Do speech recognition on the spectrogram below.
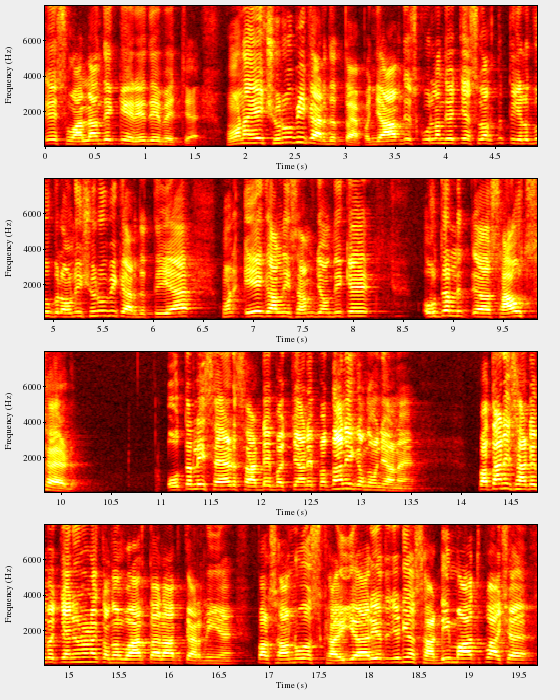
ਇਹ ਸਵਾਲਾਂ ਦੇ ਘੇਰੇ ਦੇ ਵਿੱਚ ਹੈ। ਹੁਣ ਇਹ ਸ਼ੁਰੂ ਵੀ ਕਰ ਦਿੱਤਾ ਹੈ। ਪੰਜਾਬ ਦੇ ਸਕੂਲਾਂ ਦੇ ਵਿੱਚ ਇਸ ਵਕਤ ਤੇਲਗੂ ਬੁਲਾਉਣੀ ਸ਼ੁਰੂ ਵੀ ਕਰ ਦਿੱਤੀ ਹੈ। ਹੁਣ ਇਹ ਗੱਲ ਨਹੀਂ ਸਮਝ ਆਉਂਦੀ ਕਿ ਉਧਰ ਸਾਊਥ ਸਾਈਡ ਉਧਰਲੀ ਸਾਈਡ ਸਾਡੇ ਬੱਚਿਆਂ ਨੇ ਪਤਾ ਨਹੀਂ ਕਦੋਂ ਜਾਣਾ ਹੈ। ਪਤਾ ਨਹੀਂ ਸਾਡੇ ਬੱਚਿਆਂ ਨੇ ਉਹਨਾਂ ਨਾਲ ਕਦੋਂ ਵਾਰਤਾਲਾਪ ਕਰਨੀ ਹੈ, ਪਰ ਸਾਨੂੰ ਉਹ ਸਿਖਾਈ ਜਾ ਰਹੀ ਹੈ ਤੇ ਜਿਹੜੀਆਂ ਸਾਡੀ ਮਾਤ ਭਾਸ਼ਾ ਹੈ,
